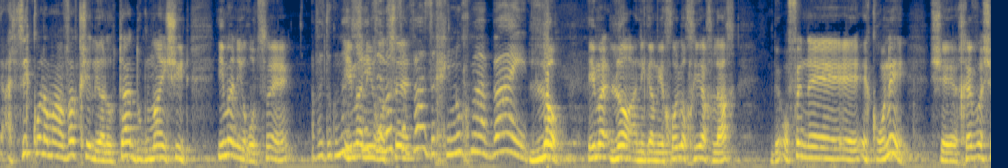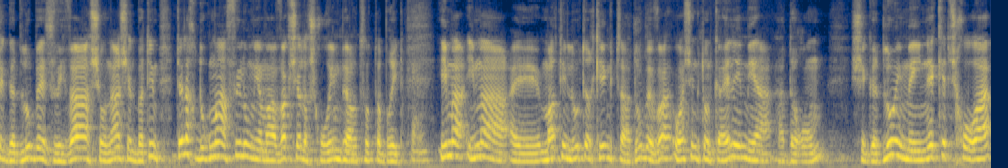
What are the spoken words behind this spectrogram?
על זה כל המאבק שלי, על אותה דוגמה אישית. אם אני רוצה... אבל דוגמה אישית זה לא רוצה... לא צבא, זה חינוך מהבית. לא, אם, לא, אני גם יכול להוכיח לך באופן אה, אה, עקרוני, שחבר'ה שגדלו בסביבה שונה של בתים, אתן לך דוגמה אפילו מהמאבק של השחורים בארצות הברית. כן. אם, אם אה, מרטין לותר קינג צעדו בוושינגטון כאלה מהדרום, שגדלו עם מינקת שחורה,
